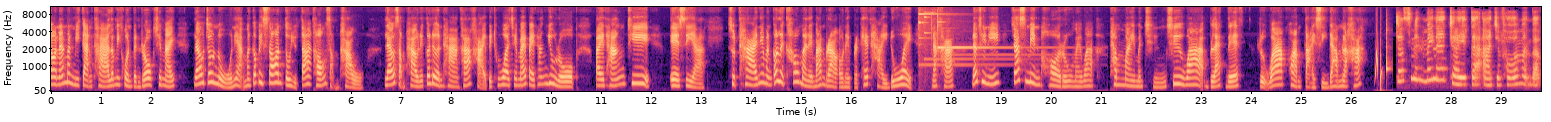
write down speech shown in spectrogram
ตอนนั้นมันมีการค้าแล้วมีคนเป็นโรคใช่ไหม แล้วเจ้าหนูเนี่ยมันก็ไปซ่อนตัวอยู่ใต้ท้องสำเภา แล้วสำเภาเนี่ยก็เดินทางค้าขายไปทั่วใช่ไหมไปทั้งยุโรป ไปทั้งที่เอเชีย สุดท้ายเนี่ยมันก็เลยเข้ามาในบ้านเราในประเทศไทยด้วยนะคะ แล้วทีนี้จัสมินพอรู้ไหมว่าทำไมมันถึงชื่อว่า black death หรือว่าความตายสีดำล่ะคะจัสมินไม่แน่ใจแต่อาจจะเพราะว่าเหมือนแบบ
